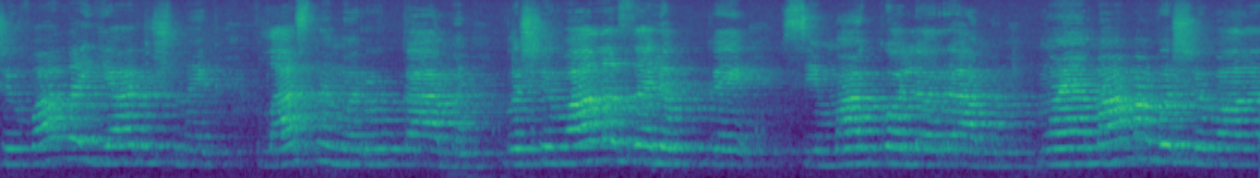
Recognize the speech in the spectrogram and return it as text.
Вишивала я рушник власними руками, вишивала залюбки всіма кольорами. Моя мама вишивала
